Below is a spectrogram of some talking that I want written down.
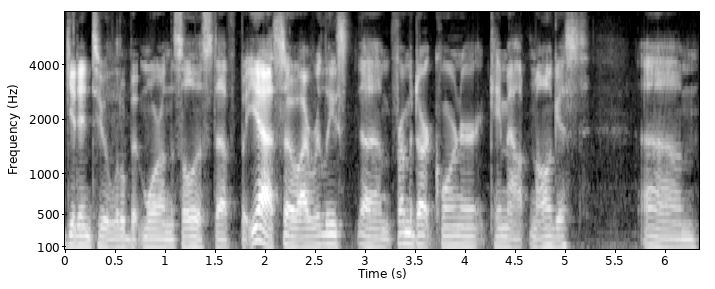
get into a little bit more on the solo stuff. But yeah, so I released um, From a Dark Corner. Came out in August. Um,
